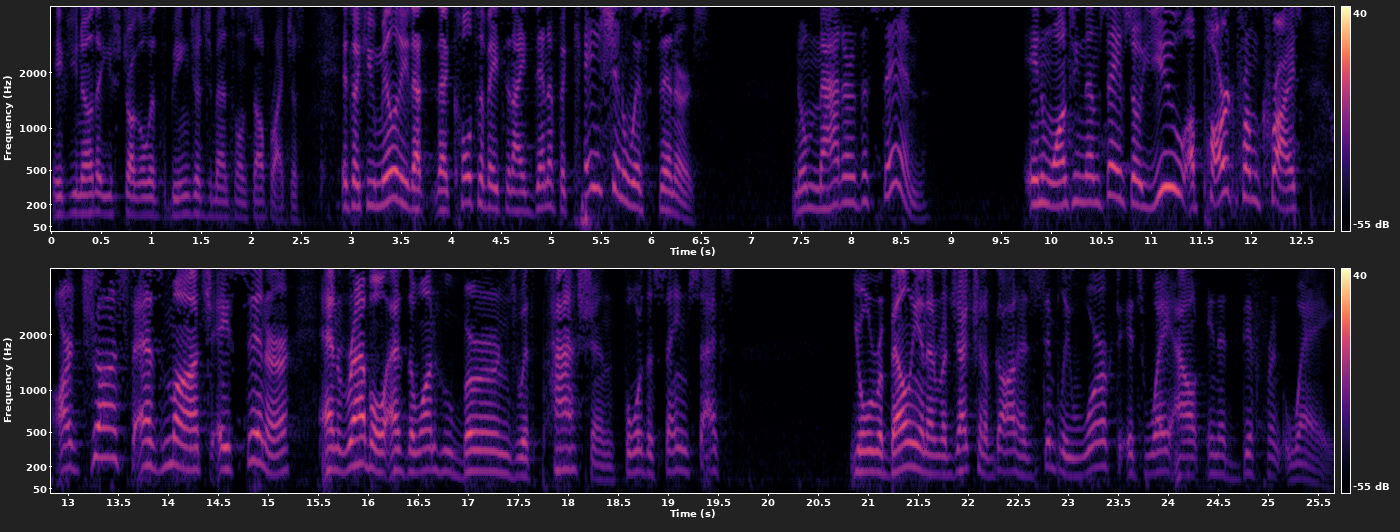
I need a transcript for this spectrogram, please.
if you know that you struggle with being judgmental and self righteous. It's a humility that, that cultivates an identification with sinners, no matter the sin, in wanting them saved. So you, apart from Christ, are just as much a sinner and rebel as the one who burns with passion for the same sex your rebellion and rejection of God has simply worked its way out in a different way.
